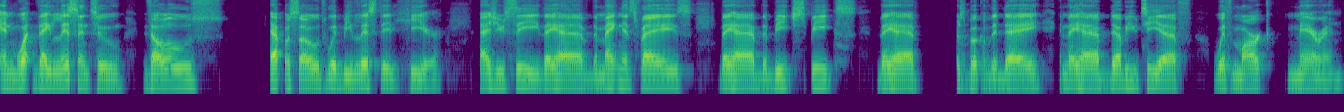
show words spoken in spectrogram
and what they listen to those episodes would be listed here as you see, they have the maintenance phase, they have the beach speaks, they have book of the day, and they have WTF with Marc Maron.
